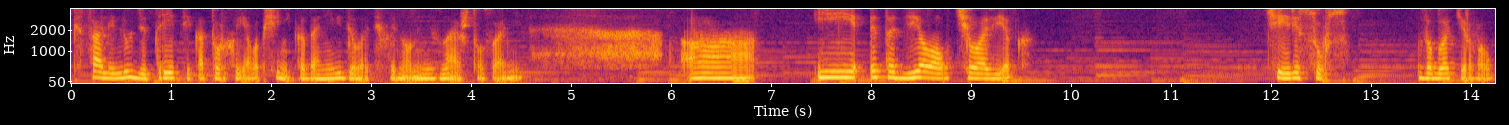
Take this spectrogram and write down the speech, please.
Писали люди, третьи, которых я вообще никогда не видела этих имен и не знаю, что за они. А, и это делал человек, чей ресурс заблокировал,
